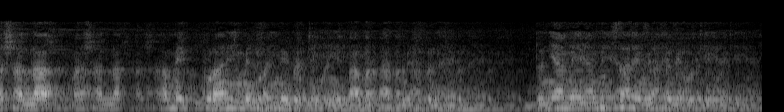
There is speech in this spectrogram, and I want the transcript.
ماشاء اللہ ماشاء اللہ ہم ایک پرانی محفل میں بیٹھے ہیں بابرکت محفل ہے۔ دنیا میں بہت سارے محفلیں ہوتی ہیں۔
